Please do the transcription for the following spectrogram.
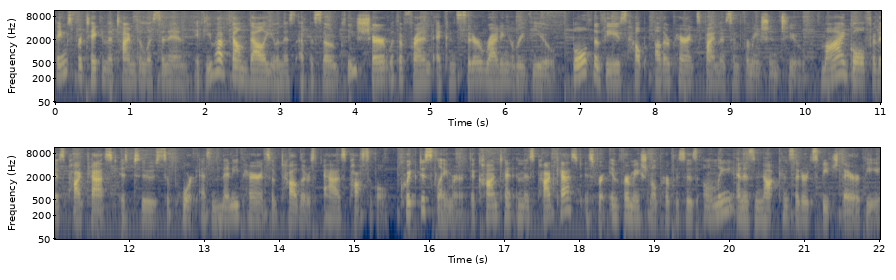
thanks for taking the time to listen in. If you have found value in this episode, please share it with a friend and consider writing a review. Both of these help other parents find this information too. My goal for this podcast is to support as many parents of toddlers as possible. Quick disclaimer the content in this podcast is for informational purposes only and is not considered speech therapy.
